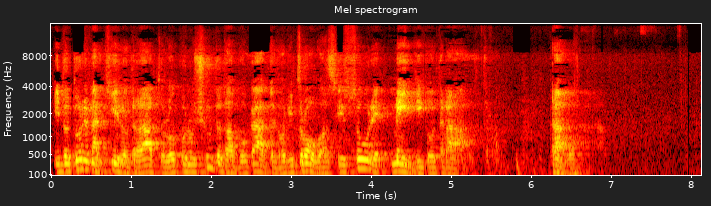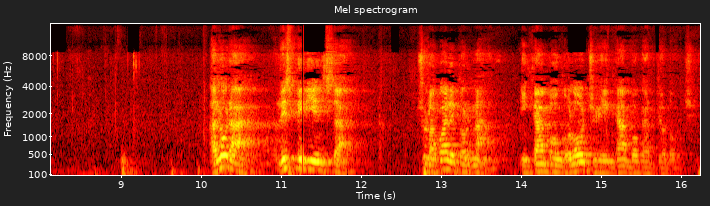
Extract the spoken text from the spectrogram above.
il dottore Marchielo tra l'altro l'ho conosciuto da avvocato e lo ritrovo assessore medico tra l'altro. Bravo. Allora l'esperienza sulla quale tornavo in campo oncologico e in campo cardiologico,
